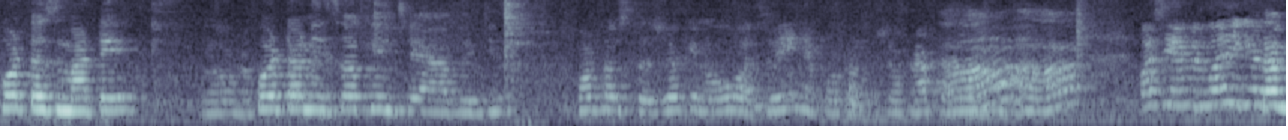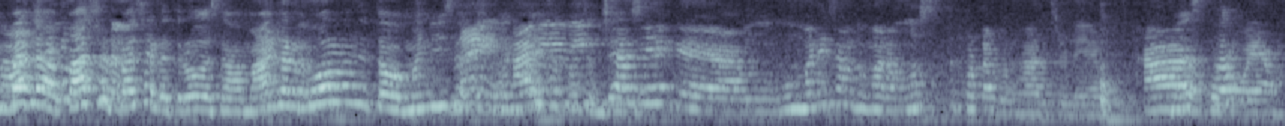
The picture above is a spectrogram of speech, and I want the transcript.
ફોટોઝ માટે. ફોટોની શોખીન છે આ બધું. ફોટોસ તો શોખીન હોવા જોઈએ ને ફોટોનો શોખ રાખવા હા. પછી અમે મરી ગયા તમે બધા પાછળ પાછળ જ રહો છો. આમ આગળ બોલો ને તો મનીષા નહીં મારી એવી ઈચ્છા છે કે આમ હું મરી જાઉં તો મારા મસ્ત ફોટા પર હાર ચડે એમ. હાર ફોટો હોય આમ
